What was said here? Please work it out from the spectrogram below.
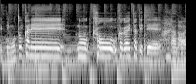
結構元彼の顔を伺い立てて、あの、は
